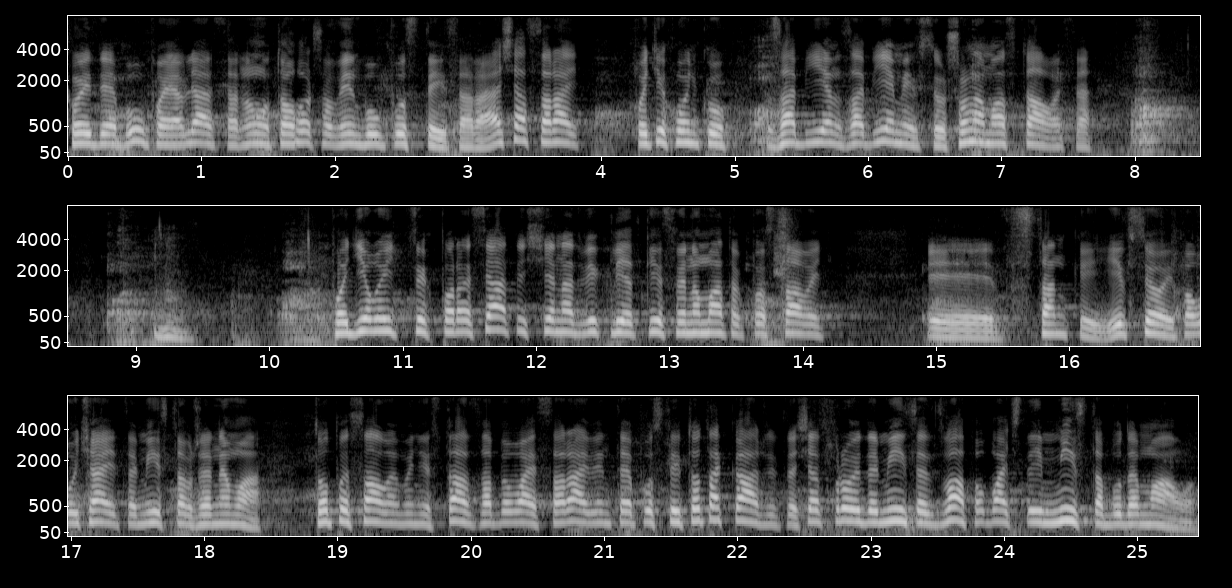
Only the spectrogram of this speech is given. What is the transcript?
Коли де був, появлявся, ну того, що він був пустий сарай. А зараз сарай потихоньку заб'ємо, заб'ємо і все. Що нам осталося? Поділити цих поросят ще на дві клітки, свиноматок поставити е, в станки. І все, і виходить, міста вже нема. То писали мені, Стас, забивай сарай, він тебе пустить. То так кажеться. Зараз пройде місяць-два, побачите, їм міста буде мало.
